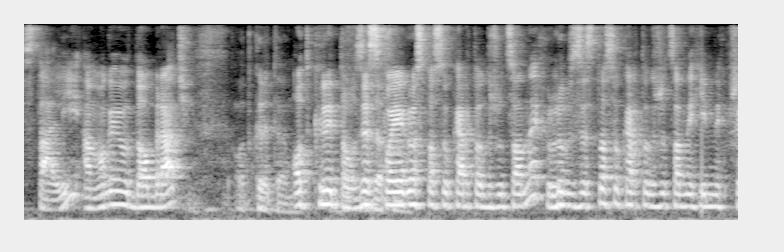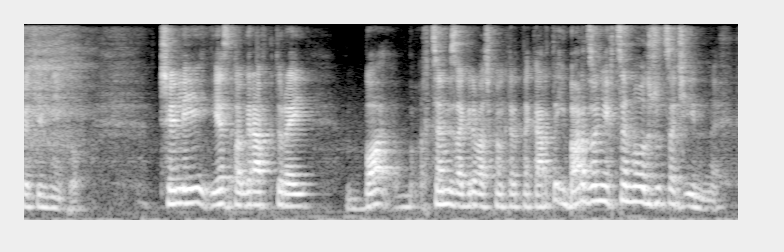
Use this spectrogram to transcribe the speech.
stali, a mogę ją dobrać Odkryte. odkrytą ze swojego stosu kart odrzuconych lub ze stosu kart odrzuconych innych przeciwników. Czyli jest to gra, w której chcemy zagrywać konkretne karty i bardzo nie chcemy odrzucać innych.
